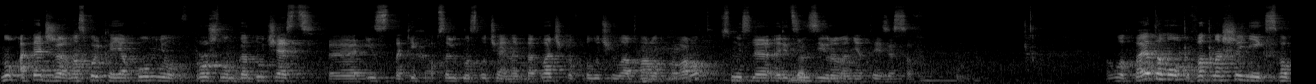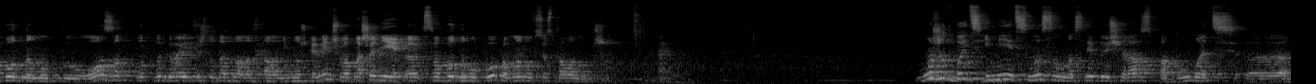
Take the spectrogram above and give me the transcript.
Ну, опять же, насколько я помню, в прошлом году часть э, из таких абсолютно случайных докладчиков получила отворот-поворот, в смысле рецензирования тезисов. Вот, поэтому в отношении к свободному ПО, вот вы говорите, что докладов стало немножко меньше, в отношении э, к свободному ПО, по-моему, все стало лучше. Может быть, имеет смысл на следующий раз подумать, э,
